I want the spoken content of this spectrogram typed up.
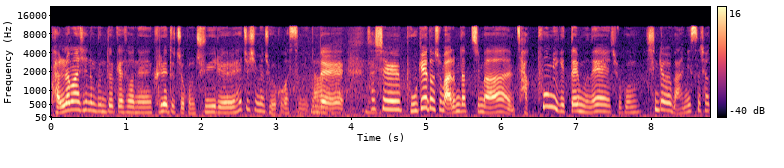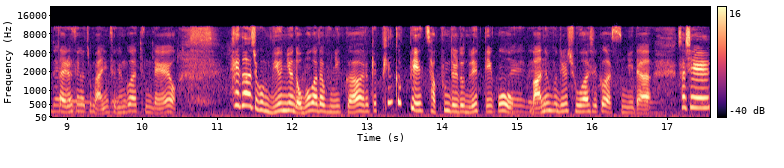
관람하시는 분들께서는 그래도 조금 주의를 해주시면 좋을 것 같습니다. 네, 사실 보기에도 좀 아름답지만 작품이기 때문에 조금 신경을 많이 쓰셨다 네. 이런 생각 좀 많이 드는 것 같은데요. 해가 조금 뉘엿뉘엿 넘어가다 보니까 이렇게 핑크빛 작품들도 눈에 띄고 네, 네. 많은 분들이 좋아하실 것 같습니다. 사실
